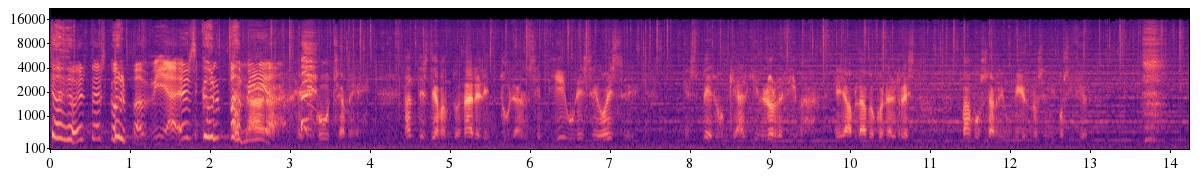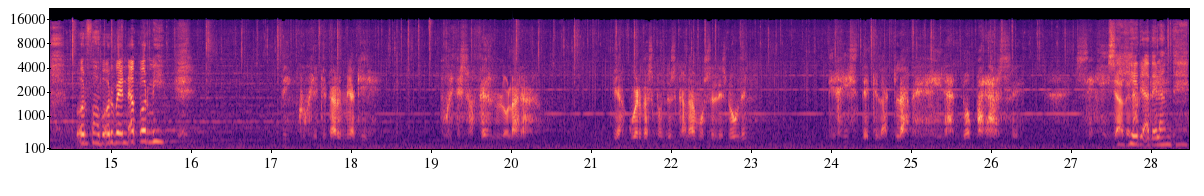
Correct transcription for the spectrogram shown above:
Todo esto es culpa mía, es culpa Lara, mía. escúchame. Antes de abandonar el Endurance, envié un SOS. Espero que alguien lo reciba. He hablado con el resto. Vamos a reunirnos en mi posición. Por favor, ven a por mí. Tengo que quedarme aquí. Puedes hacerlo, Lara. ¿Te acuerdas cuando escalamos el Snowden? Dijiste que la clave era no pararse. Seguir adelante.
